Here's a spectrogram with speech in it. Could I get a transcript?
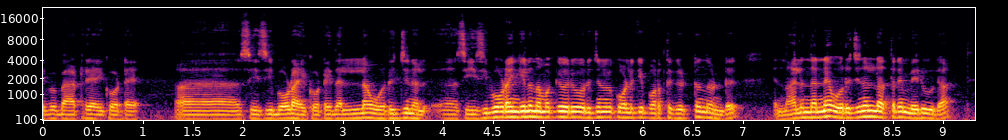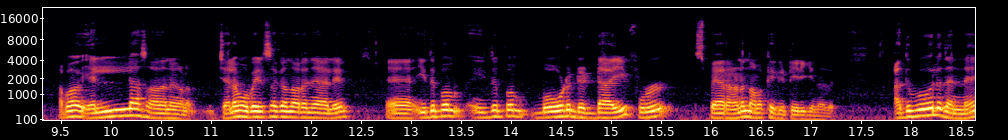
ഇപ്പോൾ ബാറ്ററി ആയിക്കോട്ടെ സി സി ബോർഡ് ആയിക്കോട്ടെ ഇതെല്ലാം ഒറിജിനൽ സി സി ബോർഡെങ്കിലും നമുക്ക് ഒരു ഒറിജിനൽ ക്വാളിറ്റി പുറത്ത് കിട്ടുന്നുണ്ട്. എന്നാലും തന്നെ ഒറിജിനലിന്റെ അത്രയും വരില്ല അപ്പോൾ എല്ലാ സാധനങ്ങളും ചില മൊബൈൽസൊക്കെ എന്ന് പറഞ്ഞാൽ ഇതിപ്പം ഇതിപ്പം ബോർഡ് ഡെഡായി ഫുൾ സ്പെയർ ആണ് നമുക്ക് കിട്ടിയിരിക്കുന്നത്. അതുപോലെ തന്നെ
